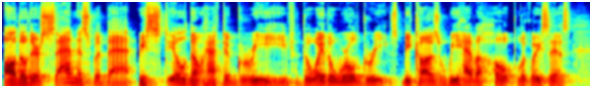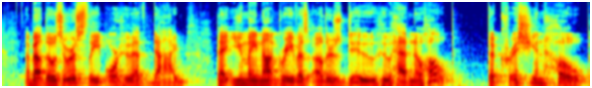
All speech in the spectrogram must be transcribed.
although there's sadness with that, we still don't have to grieve the way the world grieves because we have a hope. Look what he says about those who are asleep or who have died, that you may not grieve as others do who have no hope. The Christian hope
